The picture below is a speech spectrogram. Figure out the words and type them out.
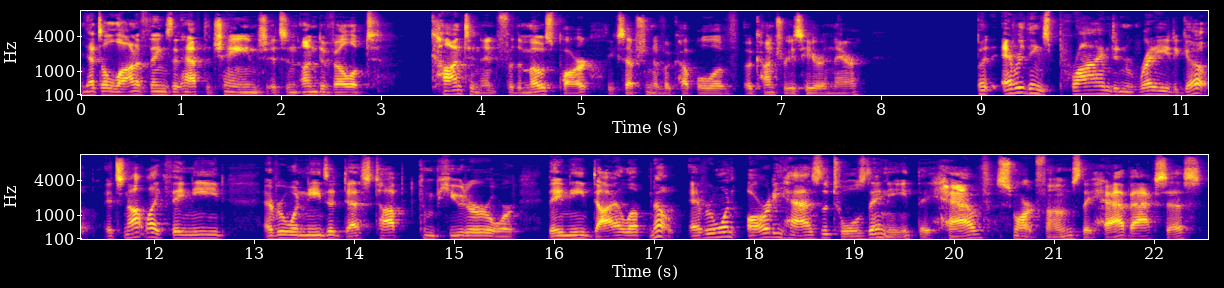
that's a lot of things that have to change. It's an undeveloped continent for the most part, the exception of a couple of uh, countries here and there. But everything's primed and ready to go. It's not like they need, everyone needs a desktop computer or they need dial up. No, everyone already has the tools they need. They have smartphones, they have access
